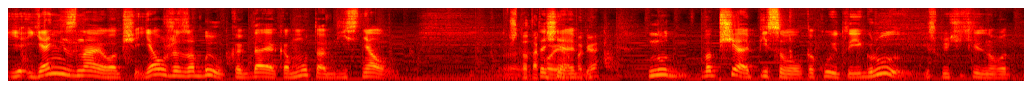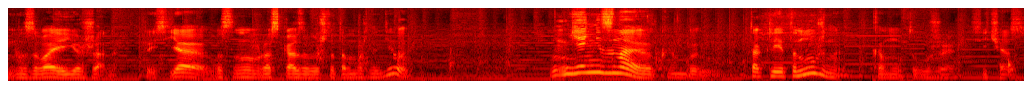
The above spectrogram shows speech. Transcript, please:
Я, я не знаю вообще. Я уже забыл, когда я кому-то объяснял. э, Что такое точнее, РПГ? Ну, вообще описывал какую-то игру, исключительно вот называя ее жанр. То есть я в основном рассказываю, что там можно делать. Я не знаю, как бы, так ли это нужно кому-то уже сейчас,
